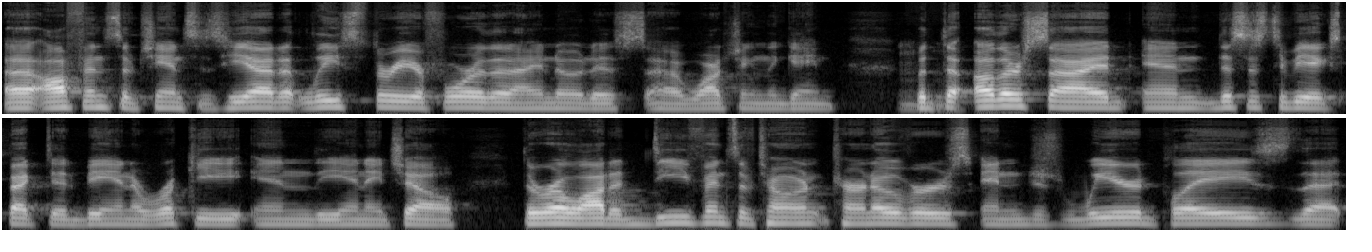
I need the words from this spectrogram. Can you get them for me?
uh, offensive chances. He had at least three or four that I noticed uh, watching the game. Mm-hmm. But the other side, and this is to be expected, being a rookie in the NHL, there were a lot of defensive turn- turnovers and just weird plays that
